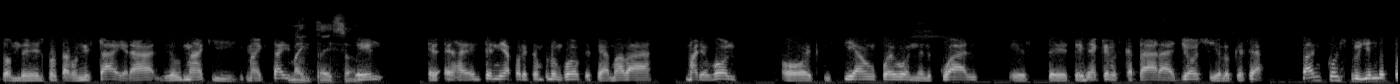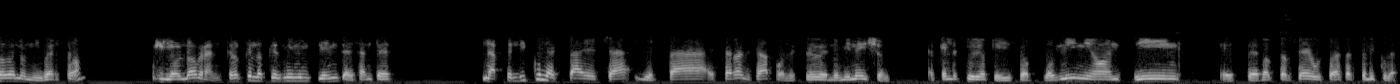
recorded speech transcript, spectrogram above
donde el protagonista era Little Mac y Mike Tyson. Mike Tyson. Él, él, él tenía, por ejemplo, un juego que se llamaba Mario Golf, o existía un juego en el cual este, tenía que rescatar a Yoshi o lo que sea. Van construyendo todo el universo y lo logran. Creo que lo que es bien, interesante es la película está hecha y está está realizada por el estudio de Illumination, aquel estudio que hizo Los Minions, Sing, este, Doctor Zeus, todas esas películas.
